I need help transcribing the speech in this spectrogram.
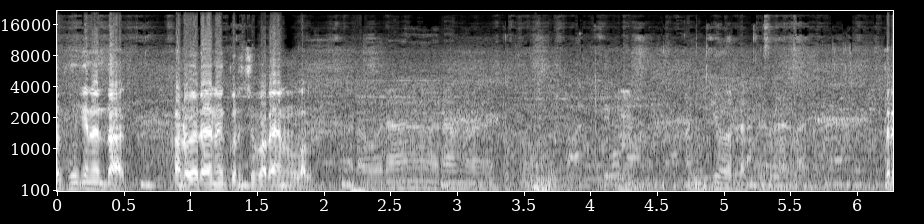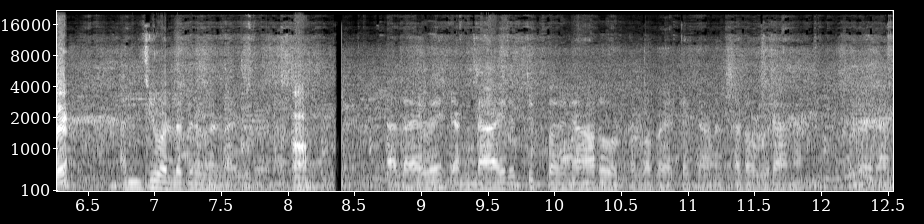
റഫീഖിന് എന്താ കടവരാനെ കുറിച്ച് പറയാനുള്ളത്? അഞ്ച് കൊല്ലത്തിന് ഇത്രേ അഞ്ച് കൊല്ലത്തിന് ആ. അതായത് രണ്ടായിരത്തി പതിനാറ് തൊട്ടുള്ള പേട്ടയ്ക്കാണ് കടവരാന വരാൻ.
